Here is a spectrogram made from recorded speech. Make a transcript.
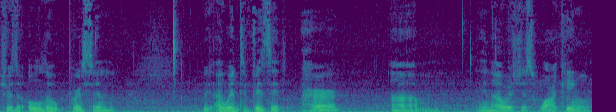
She was an older person. I went to visit her. Um, you know, I was just walking,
